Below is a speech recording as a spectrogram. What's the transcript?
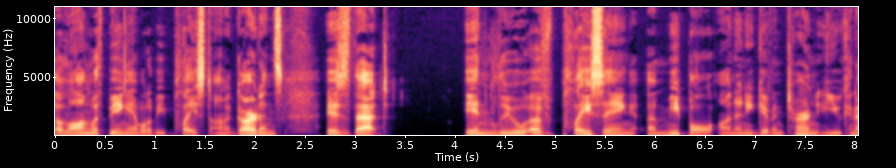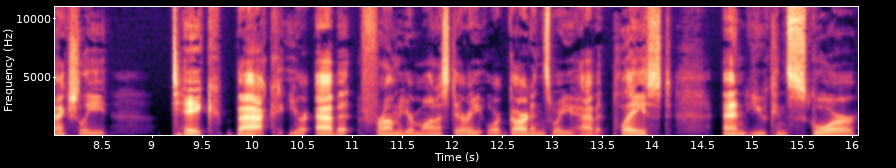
along with being able to be placed on a gardens, is that in lieu of placing a meeple on any given turn, you can actually take back your abbot from your monastery or gardens where you have it placed, and you can score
